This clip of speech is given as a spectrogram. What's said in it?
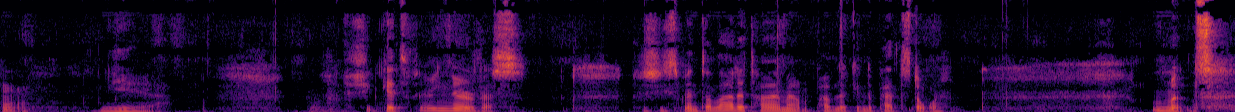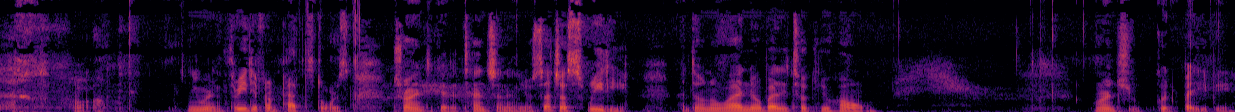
Huh. Yeah. She gets very nervous because she spent a lot of time out in public in the pet store. Months. You were in three different pet stores trying to get attention, and you're such a sweetie. I don't know why nobody took you home. Weren't you good baby?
